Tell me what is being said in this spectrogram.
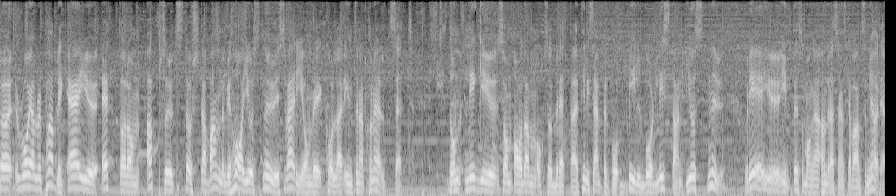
För Royal Republic är ju ett av de absolut största banden vi har just nu i Sverige om vi kollar internationellt sett. De ligger ju, som Adam också berättar, till exempel på Billboardlistan just nu. Och det är ju inte så många andra svenska band som gör det.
